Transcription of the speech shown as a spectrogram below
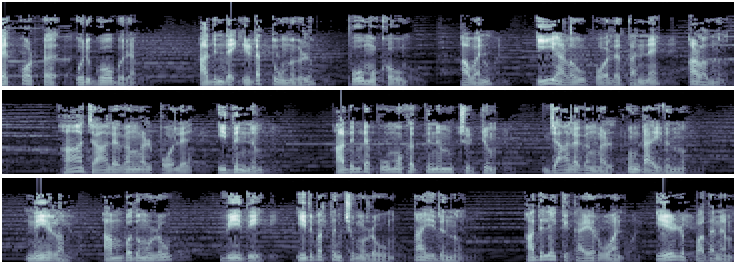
തെക്കോട്ട് ഒരു ഗോപുരം അതിന്റെ ഇടത്തൂണുകളും പൂമുഖവും അവൻ ഈ അളവ് പോലെ തന്നെ അളന്നു. ആ ജാലകങ്ങൾ പോലെ ഇതിനും അതിന്റെ പൂമുഖത്തിനും ചുറ്റും ജാലകങ്ങൾ ഉണ്ടായിരുന്നു. നീളം അമ്പത് മുഴവും വീതി ഇരുപത്തഞ്ച് മുഴവും ആയിരുന്നു. അതിലേക്ക് കയറുവാൻ ഏഴ് പതനം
